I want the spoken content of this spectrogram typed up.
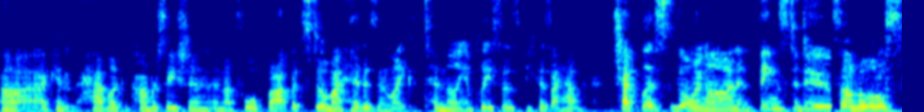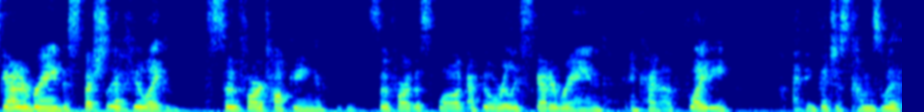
Uh, I can have like a conversation and a full thought, but still my head is in like 10 million places because I have checklists going on and things to do. So I'm a little scatterbrained, especially I feel like so far talking so far this vlog, I feel really scatterbrained and kind of flighty. I think that just comes with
